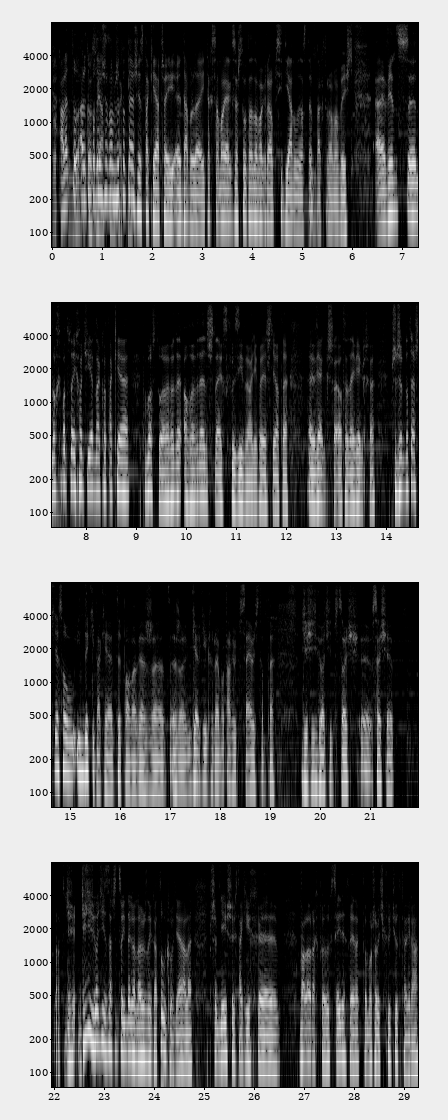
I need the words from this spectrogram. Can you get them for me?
To, Ale to ale to podejrzewam, że to taki. też jest taki raczej e, double A, tak samo jak zresztą ta nowa gra Obsidianu następna, która ma wyjść. E, więc e, no chyba tutaj chodzi jednak o takie po prostu o, wewnę- o wewnętrzne ekskluzywy, a niekoniecznie o te e, większe, o te największe. Przy czym to też nie są indyki takie typowe, wiesz, że, że gierki, które potrafią ci zająć tam te 10 godzin czy coś, e, w sensie 10, 10 godzin znaczy co innego dla różnych gatunków, nie? Ale przy mniejszych takich e, walorach produkcyjnych to jednak to może być króciutka gra.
